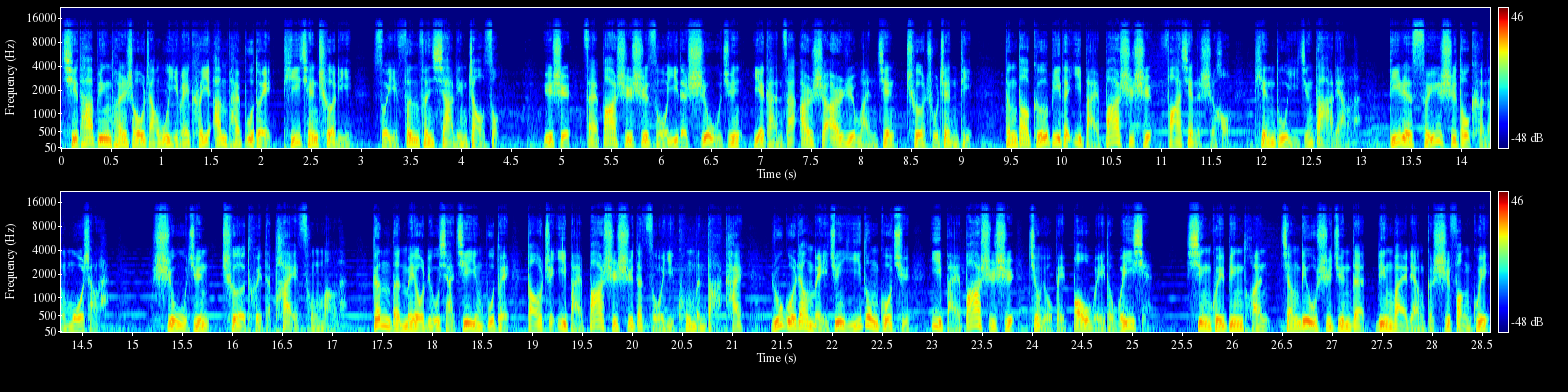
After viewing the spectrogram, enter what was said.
其他兵团首长误以为可以安排部队提前撤离，所以纷纷下令照做。于是，在八十师左翼的十五军也赶在二十二日晚间撤出阵地。等到隔壁的一百八十师发现的时候，天都已经大亮了，敌人随时都可能摸上来。十五军撤退的太匆忙了，根本没有留下接应部队，导致一百八十师的左翼空门大开。如果让美军移动过去，一百八十师就有被包围的危险。幸亏兵团将六十军的另外两个师放归，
